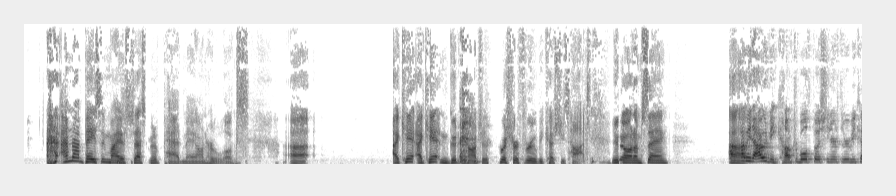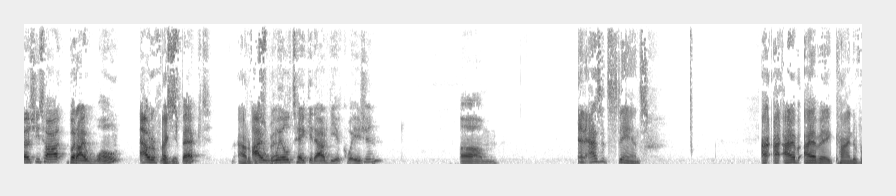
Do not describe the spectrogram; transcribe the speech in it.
I'm not basing my assessment of Padme on her looks. Uh, I can't. I can't, in good conscience, push her through because she's hot. You know what I'm saying? Uh, I mean, I would be comfortable with pushing her through because she's hot, but I won't out of respect. Out of respect. I will take it out of the equation. Um, and as it stands, I, I have I have a kind of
